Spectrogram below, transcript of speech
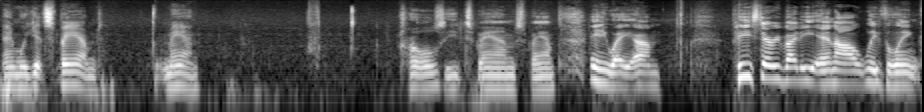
And we get spammed. Man. Trolls eat spam, spam. Anyway, um, Peace to everybody, and I'll leave the link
